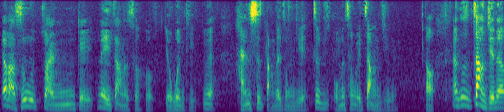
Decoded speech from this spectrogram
要把食物转给内脏的时候有问题，因为寒湿挡在中间，这我们称为脏结。好，那个是脏结呢，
